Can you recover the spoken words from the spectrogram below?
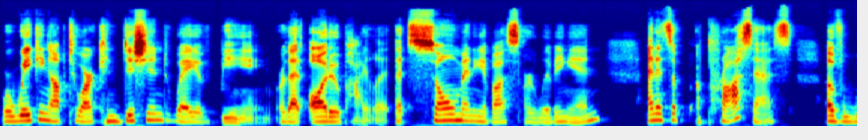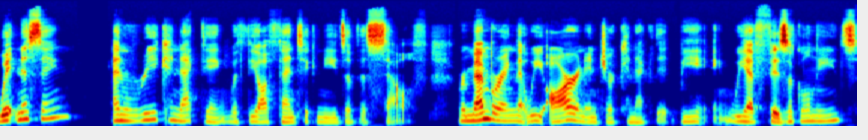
we're waking up to our conditioned way of being or that autopilot that so many of us are living in. And it's a, a process of witnessing and reconnecting with the authentic needs of the self, remembering that we are an interconnected being. We have physical needs,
